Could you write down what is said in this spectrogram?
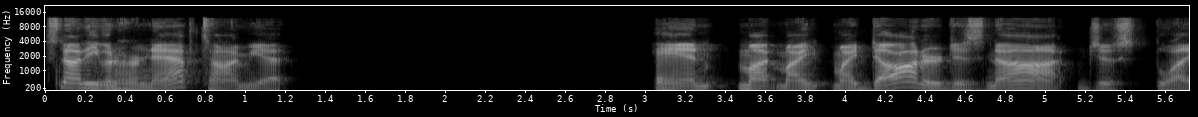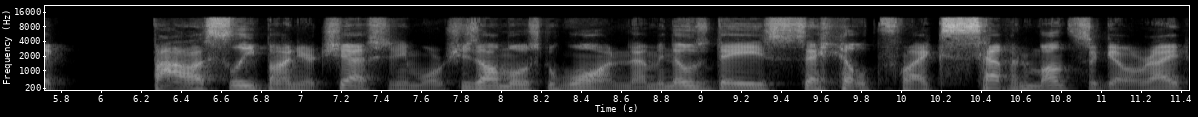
it's not even her nap time yet. And my my my daughter does not just like fall asleep on your chest anymore. She's almost one. I mean, those days sailed like seven months ago, right?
